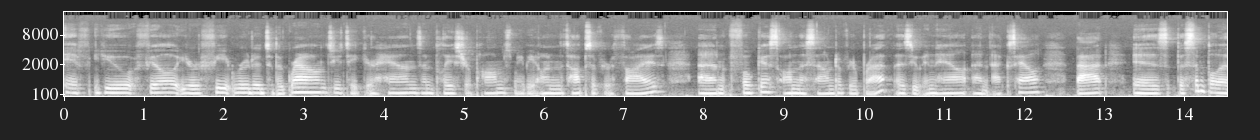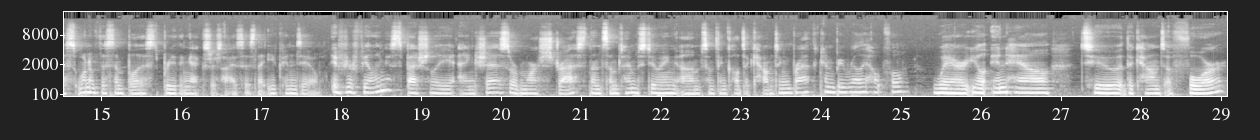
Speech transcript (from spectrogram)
If you feel your feet rooted to the ground, you take your hands and place your palms maybe on the tops of your thighs and focus on the sound of your breath as you inhale and exhale. That is the simplest, one of the simplest breathing exercises that you can do. If you're feeling especially anxious or more stressed, then sometimes doing um, something called a counting breath can be really helpful, where you'll inhale to the count of four.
